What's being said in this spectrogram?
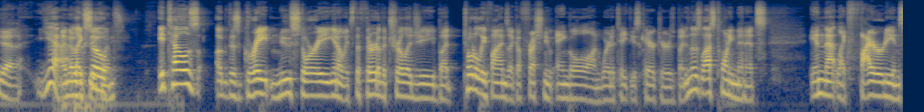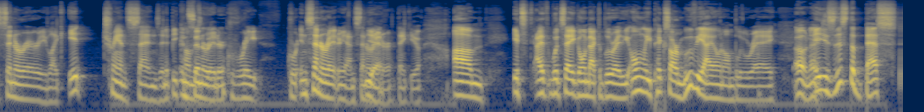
Yeah. Yeah, I know like so. It tells a, this great new story. You know, it's the third of a trilogy, but totally finds like a fresh new angle on where to take these characters. But in those last twenty minutes, in that like fiery incinerary, like it transcends and it becomes a Incinerator. great, gr- incinerator. Yeah, incinerator. Thank you. Um, it's I would say going back to Blu-ray, the only Pixar movie I own on Blu-ray. Oh, nice. Is this the best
